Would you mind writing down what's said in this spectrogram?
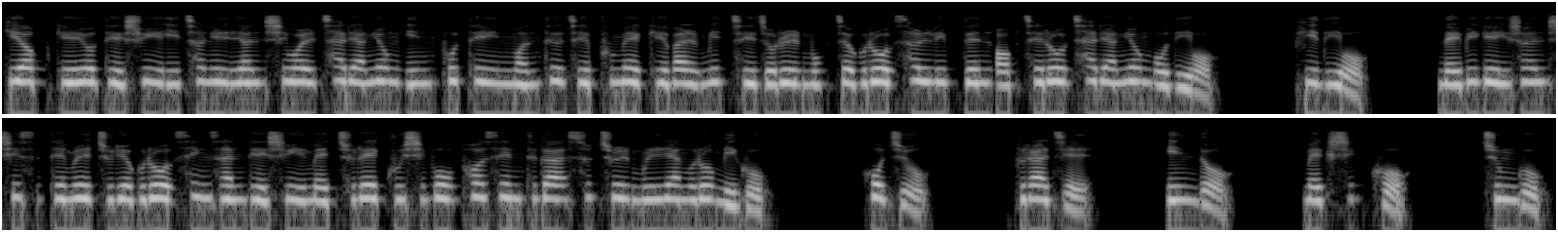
기업 개요 대쉬 2001년 10월 차량용 인포테인먼트 제품의 개발 및 제조를 목적으로 설립된 업체로 차량용 오디오, 비디오, 내비게이션 시스템을 주력으로 생산 대쉬 매출의 95%가 수출 물량으로 미국, 호주, 브라질, 인도, 멕시코, 중국,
